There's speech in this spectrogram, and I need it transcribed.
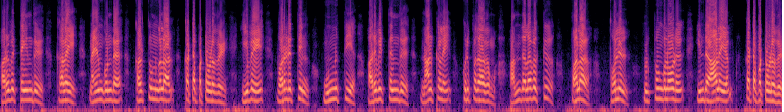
அறுபத்தைந்து கலை நயம் கொண்ட கல்தூண்களால் கட்டப்பட்டுள்ளது. இவை வருடத்தின் முன்னூற்றி அறுபத்தைந்து நாட்களை குறிப்பதாகும். அந்தளவுக்கு பல தொழில் நுட்பங்களோடு இந்த ஆலயம் கட்டப்பட்டுள்ளது.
